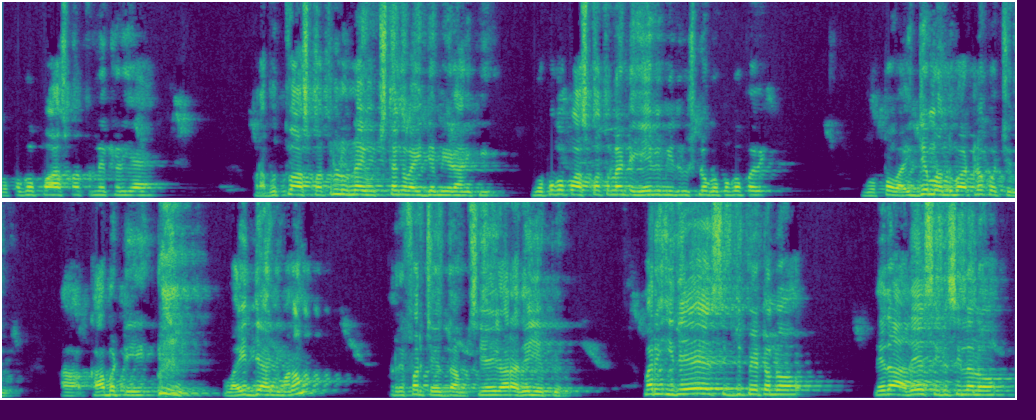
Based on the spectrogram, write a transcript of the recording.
గొప్ప గొప్ప ఆసుపత్రులు ఎక్కడియా ప్రభుత్వ ఆసుపత్రులు ఉన్నాయి ఉచితంగా వైద్యం ఇవ్వడానికి. గొప్ప గొప్ప ఆసుపత్రులు అంటే ఏవి మీ దృష్టిలో గొప్ప గొప్పవి? గొప్ప వైద్యం అందుబాటులోకి వచ్చింది. కాబట్టి వైద్యాన్ని మనం రిఫర్ చేద్దాం. సిఐ గారు అదే చెప్పారు. మరి ఇదే సిద్దిపేటలో లేదా అదే సిరిసిల్లలో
